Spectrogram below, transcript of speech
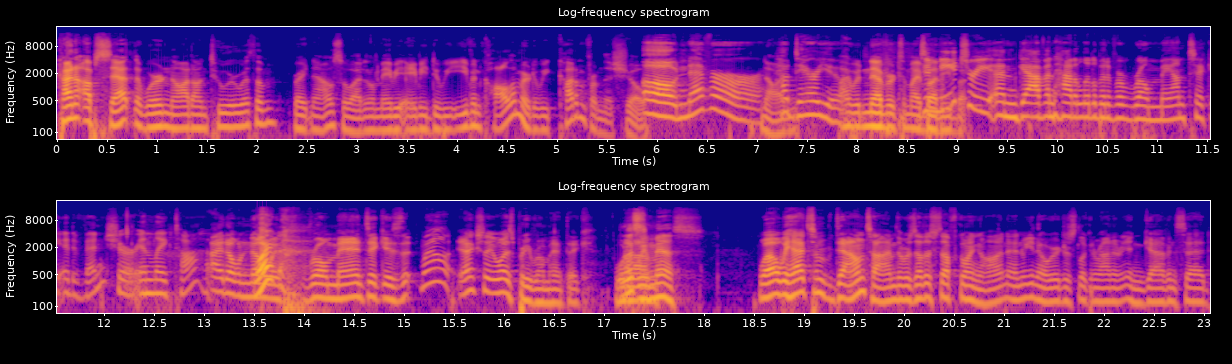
Kind of upset that we're not on tour with him right now. So I don't know. Maybe Amy, do we even call him or do we cut him from this show? oh, never. No, How I'm- dare you? I would never to my buddy. Dimitri and Gavin had a little bit of a romantic adventure in Lake Tahoe. I don't know What? if romantic is. The, well, actually, it was pretty romantic. What did we Um, miss? Well, we had some downtime. There was other stuff going on, and you know, we were just looking around, and, and Gavin said,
